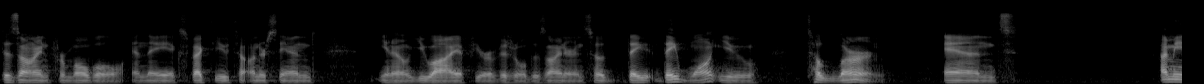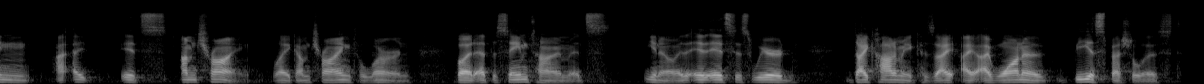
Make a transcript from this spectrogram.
design for mobile and they expect you to understand you know UI if you're a visual designer and so they they want you to learn and I mean I, I it's I'm trying like I'm trying to learn but at the same time it's you know it, it's this weird dichotomy because I, I, I want to be a specialist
